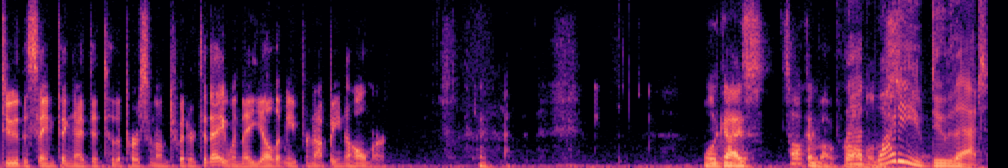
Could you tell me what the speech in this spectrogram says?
do the same thing I did to the person on Twitter today when they yelled at me for not being a homer. Well, guys, talking about Thad, problems. why do you do that?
